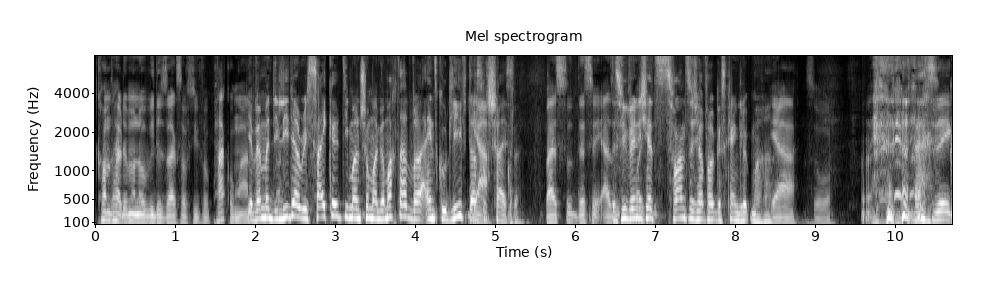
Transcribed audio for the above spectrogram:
kommt halt immer nur, wie du sagst, auf die Verpackung an. Ja, wenn man die Lieder recycelt, die man schon mal gemacht hat, weil eins gut lief, das Ja. ist scheiße. Weißt du, deswegen, also Das ist wie wenn ich jetzt 20 Erfolg ist kein Glück mache. Ja, so. deswegen,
